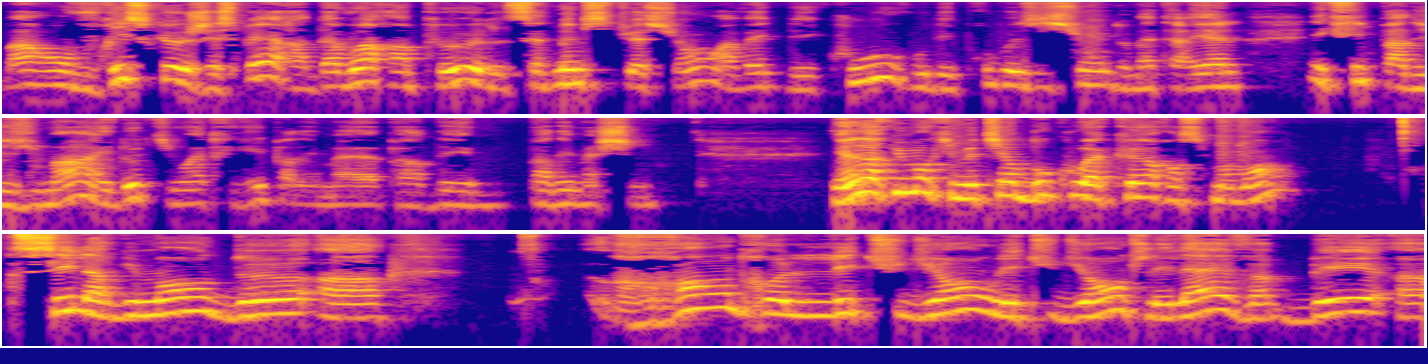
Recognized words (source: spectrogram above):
bah, on risque, j'espère, d'avoir un peu cette même situation avec des cours ou des propositions de matériel écrites par des humains et d'autres qui vont être écrits par des, par des, par des machines. Il y a un argument qui me tient beaucoup à cœur en ce moment, c'est l'argument de euh, rendre l'étudiant ou l'étudiante, l'élève, euh,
